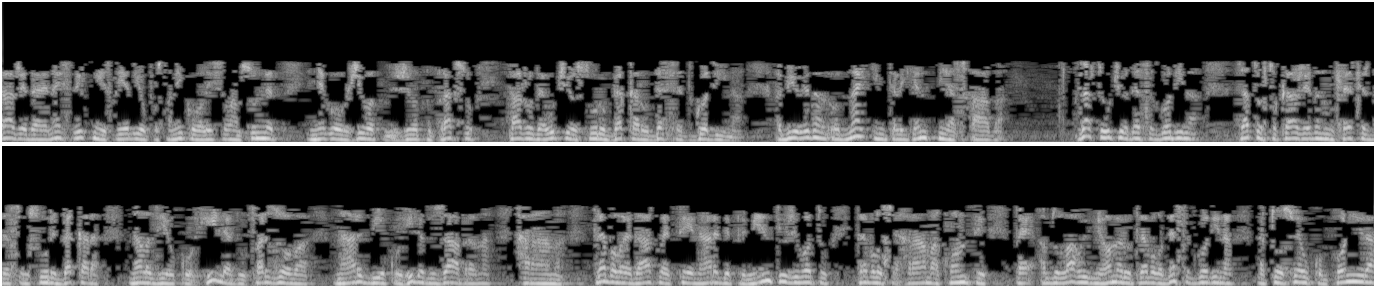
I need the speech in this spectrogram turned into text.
kaže da je najstriktnije slijedio poslanikov ali islam sunnet i njegov život, životnu praksu, kažu da je učio suru Bekaru 10 godina, a bio jedan od najinteligentnija shaba. Zašto je učio 10 godina? Zato što kaže jedan mufesir da se u suri Bekara nalazi oko hiljadu farzova, naredbi oko hiljadu zabrana harama. Trebalo je dakle te naredbe primijeniti u životu, trebalo se harama konti, pa je Abdullahu ibn Omeru trebalo 10 godina da to sve ukomponira,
